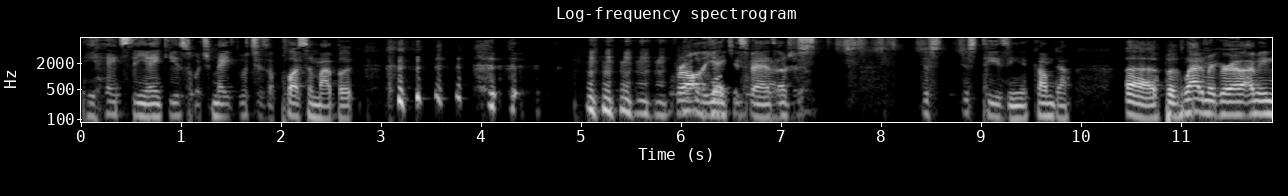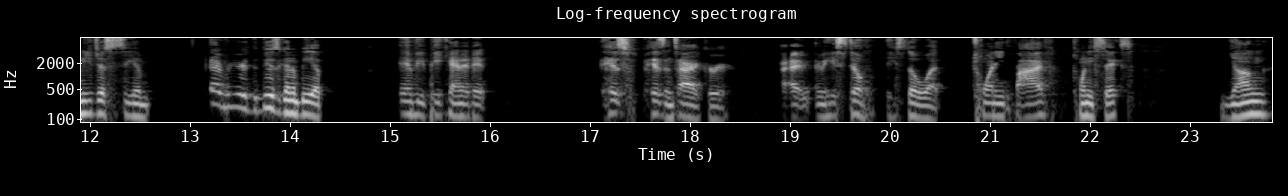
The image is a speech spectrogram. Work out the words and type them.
he hates the Yankees, which make which is a plus in my book. for all the Yankees fans. I'm just, just, just teasing you. Calm down. Uh, but Vladimir Guerrero, I mean, you just see him every year. The dude's going to be a MVP candidate his his entire career. I, I mean, he's still he's still what 25, 26, young.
